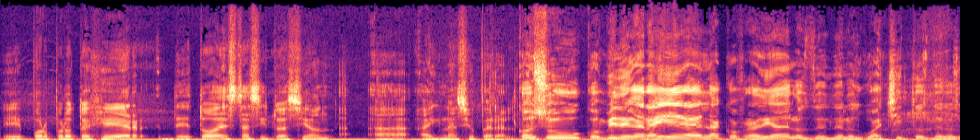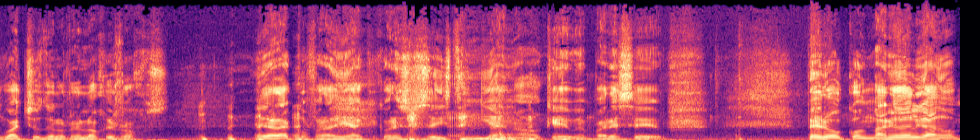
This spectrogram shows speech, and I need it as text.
eh, por proteger de toda esta situación a, a Ignacio Peralta. Con su con Videgaray era la cofradía de los de, de los guachitos, de los guachos de los relojes rojos. Era la cofradía que con eso se distinguía, ¿no? Que me parece. Pero con Mario Delgado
